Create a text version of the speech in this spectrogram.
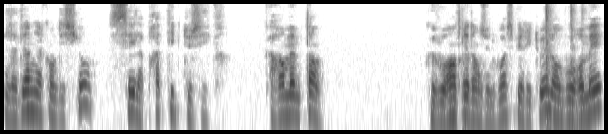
la dernière condition, c'est la pratique du zikr. Car en même temps que vous rentrez dans une voie spirituelle, on vous remet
